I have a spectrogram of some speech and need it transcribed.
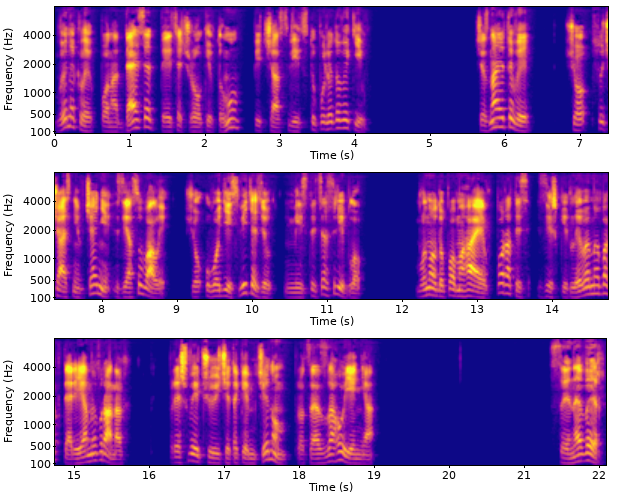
виникли понад 10 тисяч років тому під час відступу льодовиків. Чи знаєте ви, що сучасні вчені з'ясували, що у воді світязю міститься срібло? Воно допомагає впоратись зі шкідливими бактеріями в ранах, пришвидшуючи таким чином процес загоєння. Синевир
